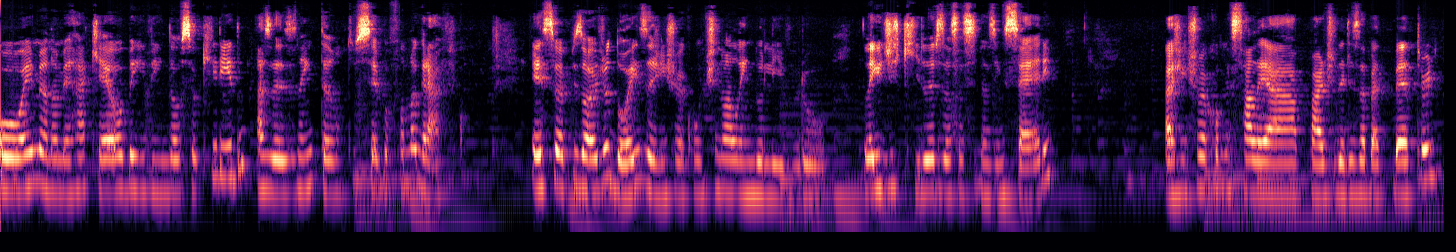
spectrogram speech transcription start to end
Oi, meu nome é Raquel, bem-vindo ao seu querido, às vezes nem tanto, sebo fonográfico. Esse é o episódio 2, a gente vai continuar lendo o livro Lady Killers Assassinas em Série. A gente vai começar a ler a parte da Elizabeth Battery.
